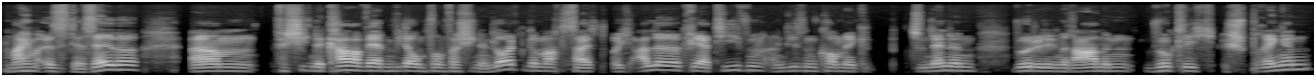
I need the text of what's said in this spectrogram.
Manchmal ist es derselbe. Ähm, verschiedene Cover werden wiederum von verschiedenen Leuten gemacht. Das heißt, euch alle Kreativen an diesem Comic zu nennen, würde den Rahmen wirklich sprengen.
